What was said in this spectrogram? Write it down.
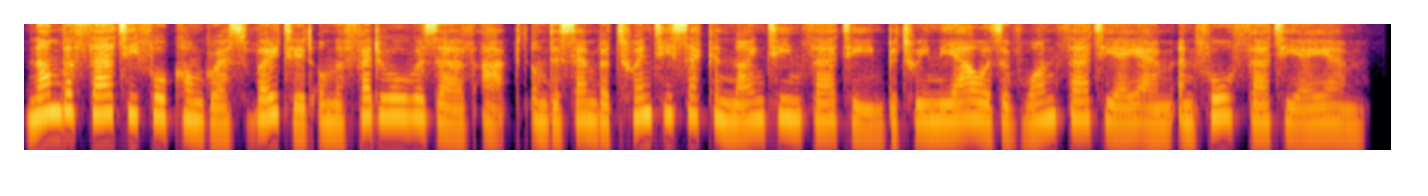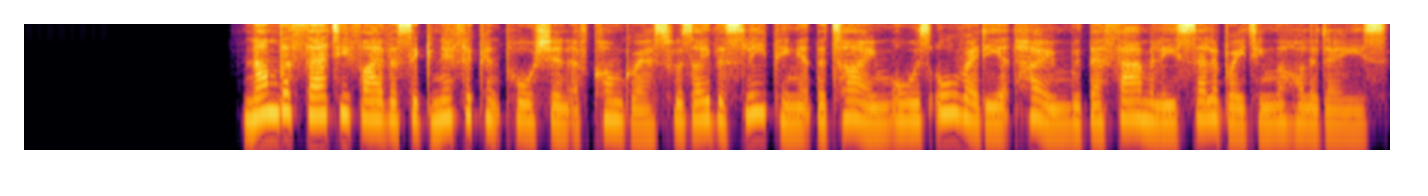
Number 34 Congress voted on the Federal Reserve Act on December 22, 1913 between the hours of 1:30 a.m. and 4:30 a.m. Number 35 A significant portion of Congress was either sleeping at the time or was already at home with their families celebrating the holidays.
